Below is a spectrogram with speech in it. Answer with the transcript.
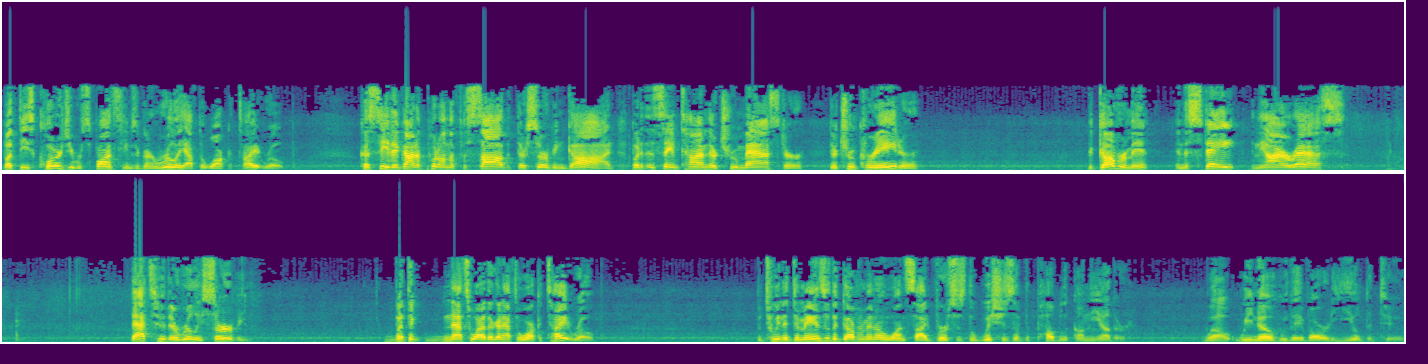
But these clergy response teams are going to really have to walk a tightrope. Because, see, they've got to put on the facade that they're serving God, but at the same time, their true master, their true creator, the government, and the state, and the IRS, that's who they're really serving. But the, that's why they're going to have to walk a tightrope. between the demands of the government on one side versus the wishes of the public on the other. Well, we know who they've already yielded to.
